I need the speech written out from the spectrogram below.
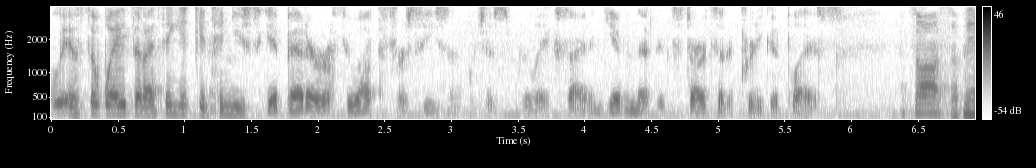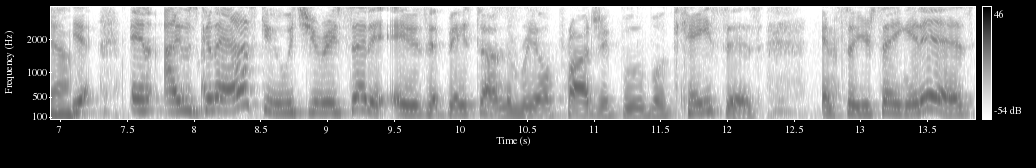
with the way that I think it continues to get better throughout the first season, which is really exciting, given that it starts at a pretty good place. That's awesome. Yeah. Yeah. And I was going to ask you, which you already said, it is it based on the real Project Blue Book cases? And so you're saying it is.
